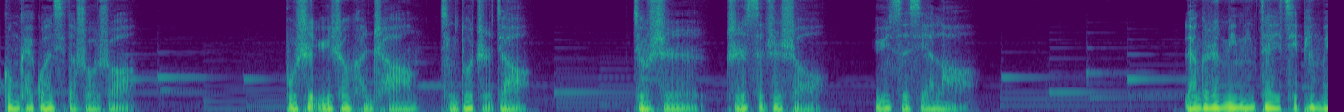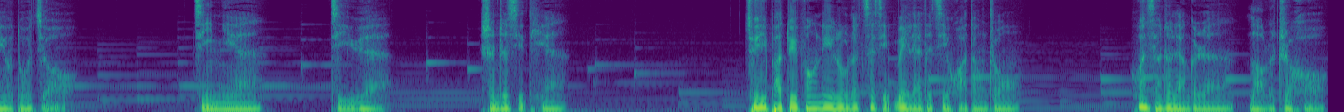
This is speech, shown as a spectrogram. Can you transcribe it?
公开关系的说说，不是余生很长，请多指教，就是执子之手，与子偕老。两个人明明在一起并没有多久，几年、几月，甚至几天，却已把对方列入了自己未来的计划当中，幻想着两个人老了之后。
